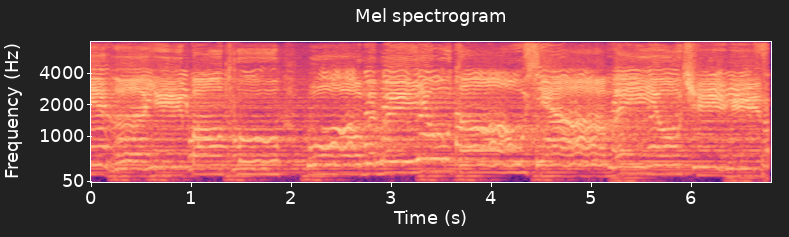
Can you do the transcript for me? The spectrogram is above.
邪恶与暴徒，我们没有倒下，没有屈服。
